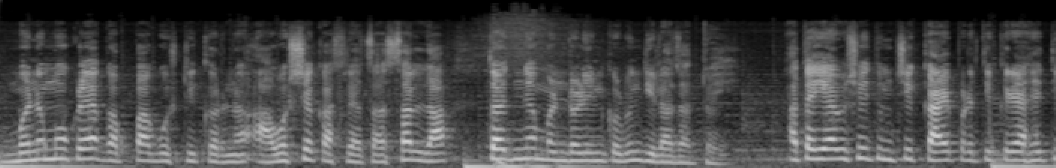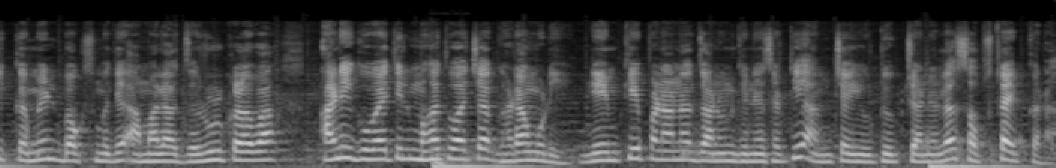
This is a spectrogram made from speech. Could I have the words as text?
मनमोकळ्या गप्पा गोष्टी करणं आवश्यक असल्याचा सल्ला तज्ज्ञ मंडळींकडून दिला जातोय. आता याविषयी तुमची काय प्रतिक्रिया आहे ती कमेंट बॉक्समध्ये आम्हाला जरूर कळवा आणि गोव्यातील महत्त्वाच्या घडामोडी नेमकेपणानं जाणून घेण्यासाठी आमच्या यूट्यूब चॅनलला सबस्क्राईब करा.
